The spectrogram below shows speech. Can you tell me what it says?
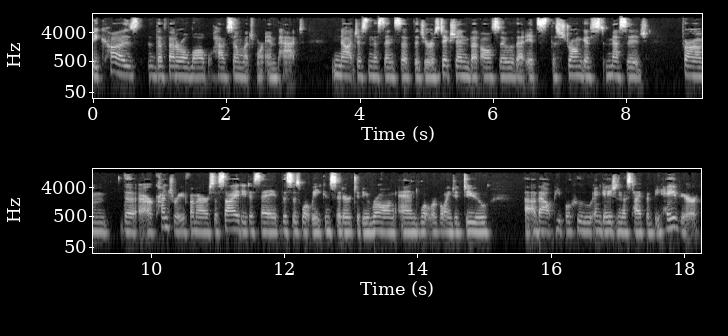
because the federal law will have so much more impact, not just in the sense of the jurisdiction, but also that it's the strongest message from the our country, from our society to say this is what we consider to be wrong and what we're going to do uh, about people who engage in this type of behavior.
